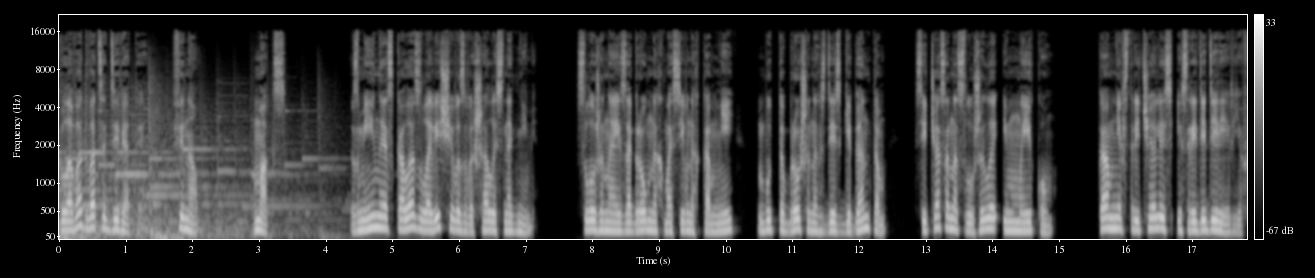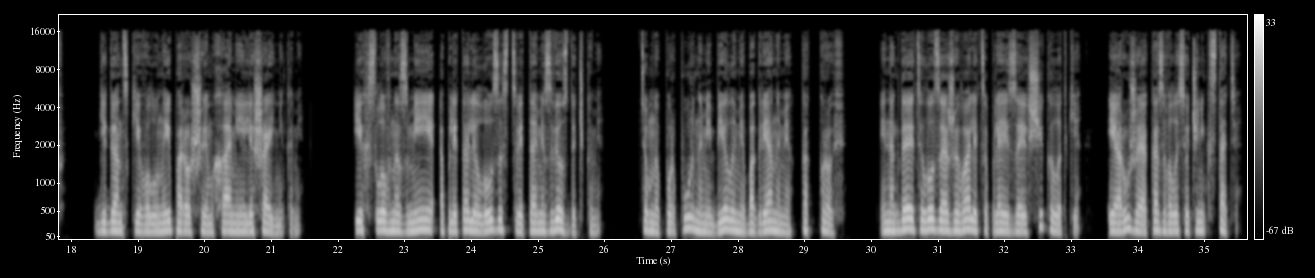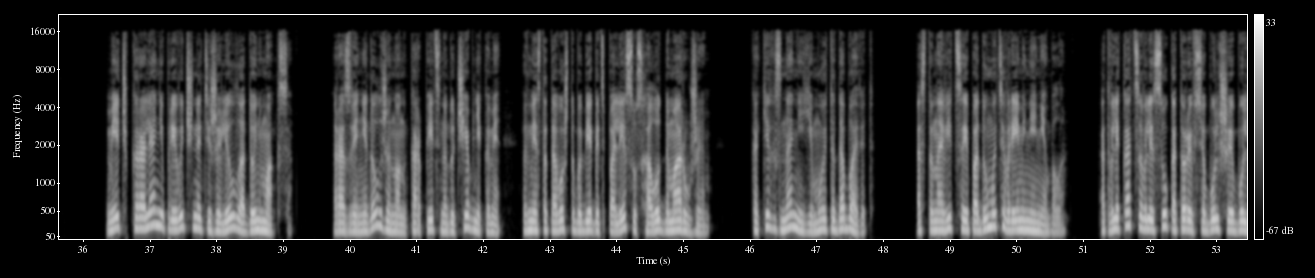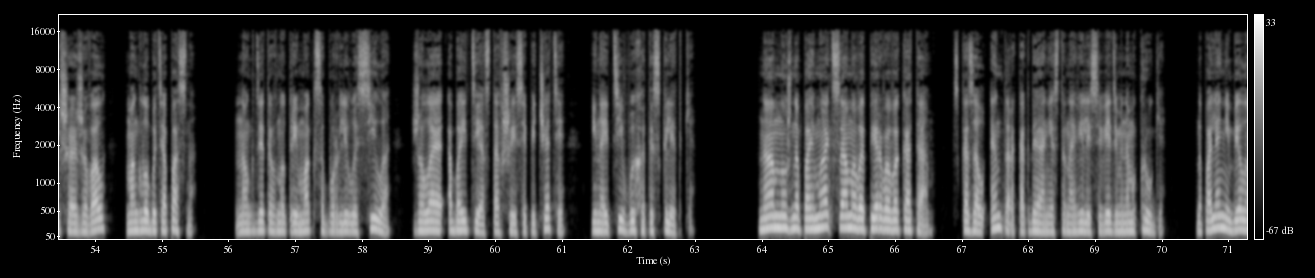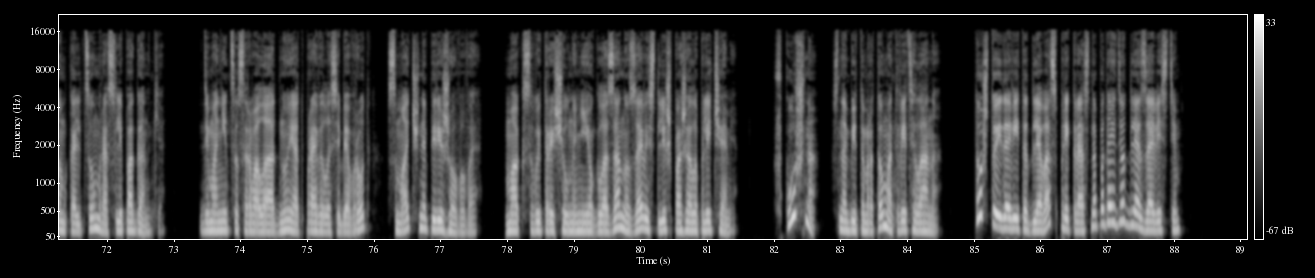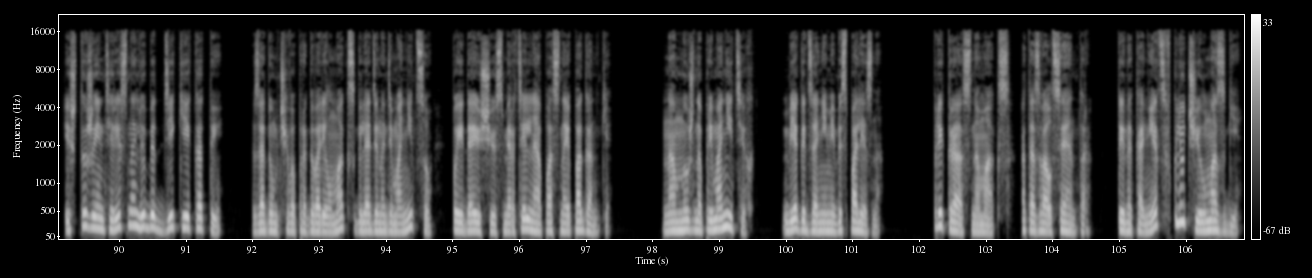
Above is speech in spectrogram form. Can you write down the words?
Глава 29. Финал. Макс. Змеиная скала зловеще возвышалась над ними. Сложенная из огромных массивных камней, будто брошенных здесь гигантом, сейчас она служила им маяком. Камни встречались и среди деревьев. Гигантские валуны, поросшие мхами и лишайниками. Их, словно змеи, оплетали лозы с цветами-звездочками, темно-пурпурными, белыми, багряными, как кровь. Иногда эти лозы оживали, цепляясь за их щиколотки, и оружие оказывалось очень кстати. Меч короля непривычно тяжелил ладонь Макса. Разве не должен он корпеть над учебниками, вместо того, чтобы бегать по лесу с холодным оружием? Каких знаний ему это добавит? Остановиться и подумать времени не было. Отвлекаться в лесу, который все больше и больше оживал, могло быть опасно. Но где-то внутри Макса бурлила сила, желая обойти оставшиеся печати и найти выход из клетки. «Нам нужно поймать самого первого кота», — сказал Энтер, когда они остановились в ведьмином круге. На поляне белым кольцом росли поганки. Демоница сорвала одну и отправила себе в рот, смачно пережевывая. Макс вытаращил на нее глаза, но зависть лишь пожала плечами. «Вкусно?» — с набитым ртом ответила она. «То, что ядовито для вас, прекрасно подойдет для зависти. «И что же, интересно, любят дикие коты?» — задумчиво проговорил Макс, глядя на демоницу, поедающую смертельно опасные поганки. «Нам нужно приманить их. Бегать за ними бесполезно». «Прекрасно, Макс», — отозвался Энтер. «Ты, наконец, включил мозги».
